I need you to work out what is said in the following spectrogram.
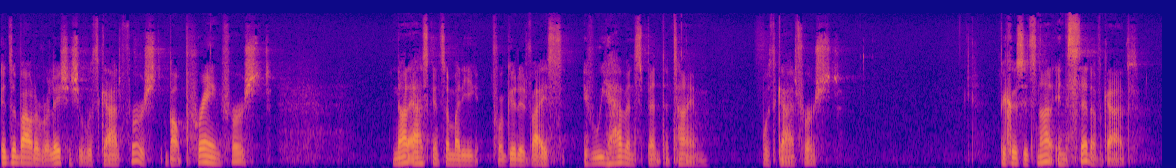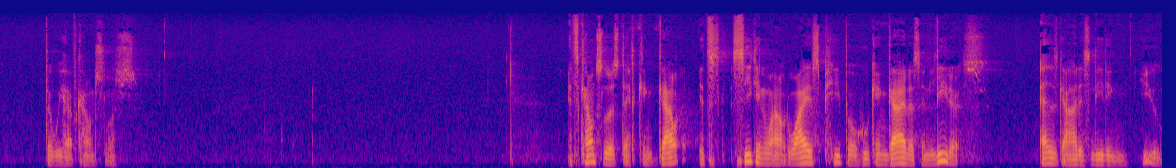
It's about a relationship with God first, about praying first, not asking somebody for good advice if we haven't spent the time with God first. Because it's not instead of God that we have counselors. It's counselors that can guide, it's seeking out wise people who can guide us and lead us as God is leading you.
